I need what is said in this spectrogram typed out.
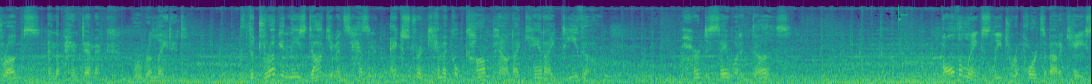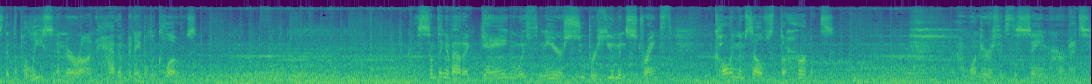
drugs and the pandemic were related. The drug in these documents has an extra chemical compound I can't ID, though. Hard to say what it does. All the links lead to reports about a case that the police and Neuron haven't been able to close. Something about a gang with near superhuman strength, calling themselves the Hermits. Wonder if it's the same Hermits.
